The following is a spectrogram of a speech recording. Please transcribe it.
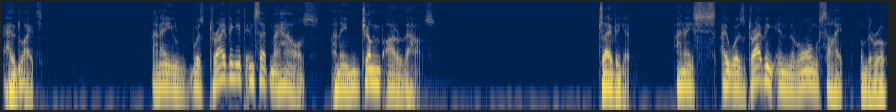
headlights. And I was driving it inside my house and I jumped out of the house. Driving it. And I, I was driving in the wrong side of the road.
